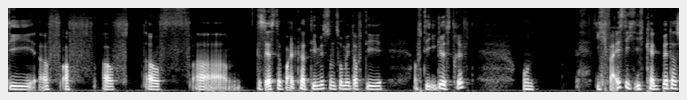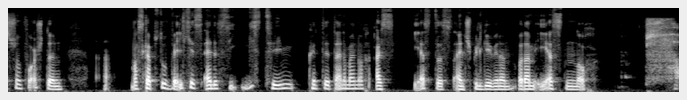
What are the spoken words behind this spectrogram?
die auf, auf, auf, auf ähm, das erste Wildcard-Team ist und somit auf die, auf die Eagles trifft. Und ich weiß nicht, ich könnte mir das schon vorstellen. Was glaubst du, welches NFC East-Team könnte deiner Meinung nach als erstes ein Spiel gewinnen? Oder am ersten noch? Puh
